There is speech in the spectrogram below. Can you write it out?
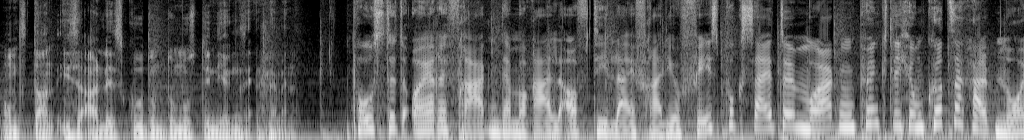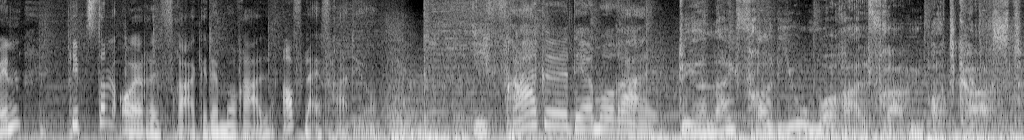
Und dann ist alles gut und du musst dir nirgends einschleimen. Postet eure Fragen der Moral auf die Live-Radio Facebook-Seite. Morgen pünktlich um kurz nach halb neun gibt's dann eure Frage der Moral auf Live-Radio. Die Frage der Moral. Der Live-Radio Moralfragen-Podcast.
